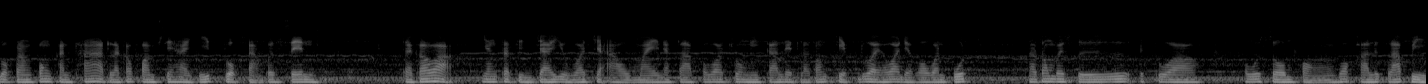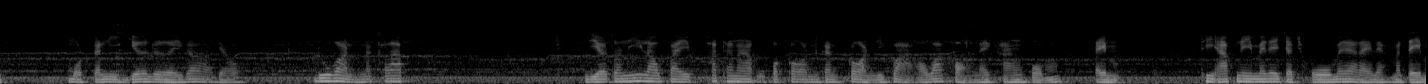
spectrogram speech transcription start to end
บวกพลังป้องกันธาตุ แล้วก็ความเสียหายฮิตบวก 3%แต่ก็ว่ายังตัดสินใจอยู่ว่าจะเอาไหมนะครับ เพราะว่าช่วงนี้การเลตเราต้องเก็บด้วย เพราะว่าเดี๋ยวพอวันพุธ เราต้องไปซื้อไอตัวอาวุธโสมของพ่อค้าลึกลับอีก หมดกันอีกเยอะเลยก็เดี๋ยวดูก่อนนะครับ เดี๋ยวตอนนี้เราไปพัฒนาอุปกรณ์กันก่อนดีกว่า เพราะว่าของในคลังผมเต็ม ที่อัพนี่ไม่ได้จะโชว์ไม่ได้อะไรแล้วมันเต็ม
